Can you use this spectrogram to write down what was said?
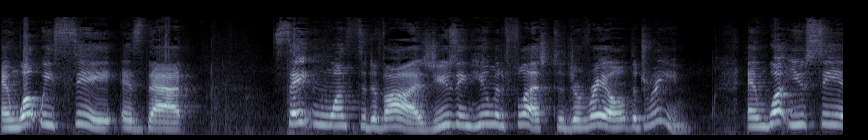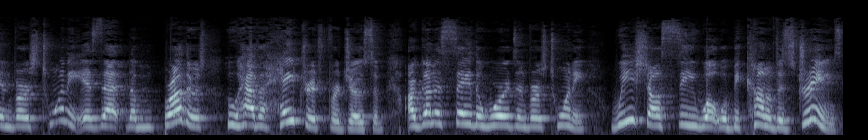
And what we see is that Satan wants to devise using human flesh to derail the dream. And what you see in verse 20 is that the brothers who have a hatred for Joseph are going to say the words in verse 20, we shall see what will become of his dreams.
